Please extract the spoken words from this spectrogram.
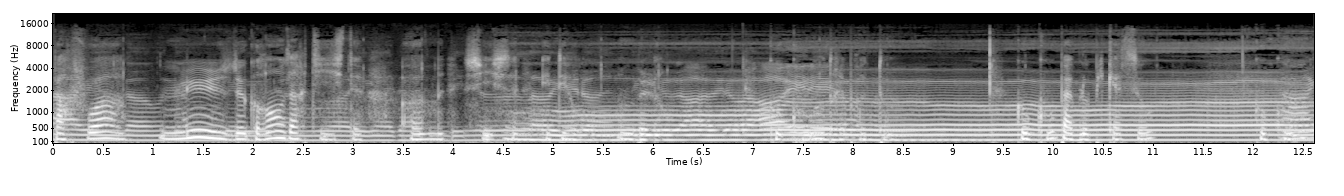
Parfois, muses de grands artistes, hommes, cis, hétéros, blancs. Coucou André Breton. Coucou Pablo Picasso. Coucou.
